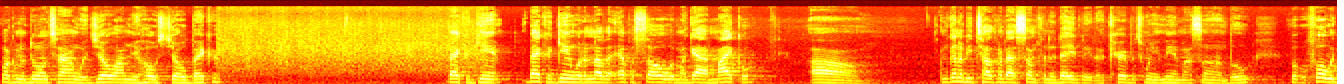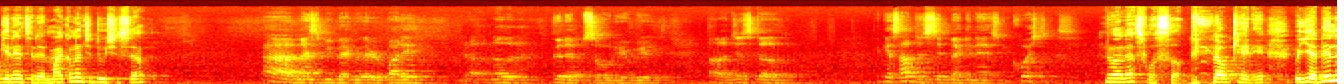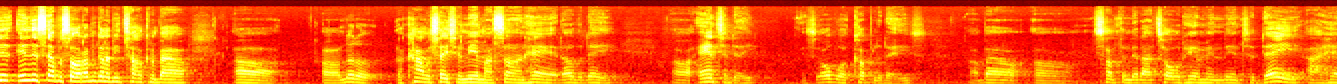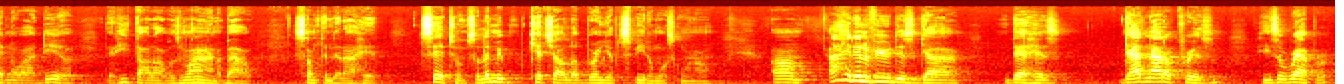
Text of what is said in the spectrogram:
Welcome to Doing Time with Joe. I'm your host, Joe Baker. Back again, back again with another episode with my guy Michael. Um, I'm going to be talking about something today that occurred between me and my son Boo. But before we get into that, Michael, introduce yourself. Uh, nice to be back with everybody. Uh, another good episode here. Uh, just, uh, I guess I'll just sit back and ask you questions. Well, that's what's up, dude. Okay, then. But yeah, then in this episode, I'm going to be talking about uh, a little a conversation me and my son had the other day uh, and today. It's over a couple of days about uh, something that I told him, and then today I had no idea that he thought I was lying about something that I had said to him. So let me catch y'all up, bring you up to speed on what's going on. Um, I had interviewed this guy that has gotten out of prison. He's a rapper,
